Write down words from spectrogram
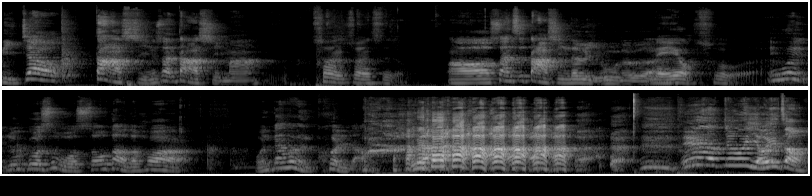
比较大型，算大型吗？算算是哦，算是大型的礼物，对不对？没有错了。因为如果是我收到的话，我应该会很困扰，因为就会有一种，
